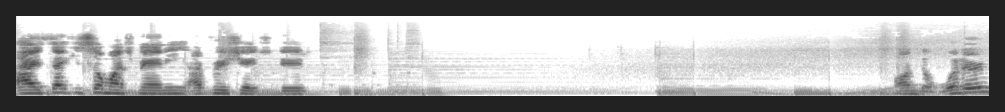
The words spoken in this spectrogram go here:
right, thank you so much, Manny. I appreciate you, dude. On the water.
